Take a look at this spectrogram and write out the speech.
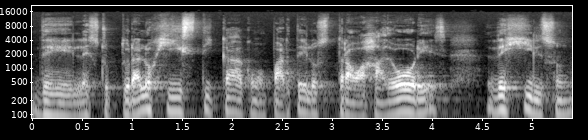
de la estructura logística, como parte de los trabajadores de Hilson,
